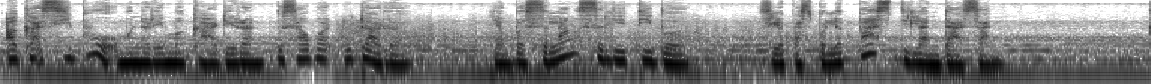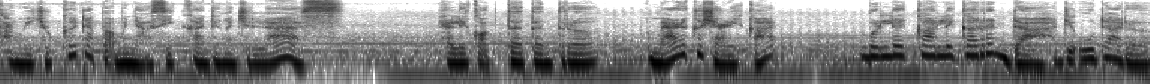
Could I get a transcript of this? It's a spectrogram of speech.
agak sibuk menerima kehadiran pesawat udara yang berselang-seli tiba selepas berlepas di landasan. Kami juga dapat menyaksikan dengan jelas helikopter tentera Amerika Syarikat berlekar-lekar rendah di udara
